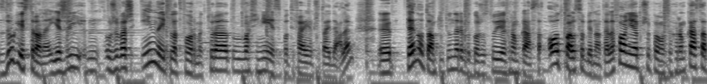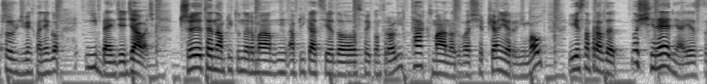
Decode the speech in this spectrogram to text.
Z drugiej strony, jeżeli mm, używasz innej platformy, która właśnie nie jest Spotify'em czy Tidalem, y, ten oto amplituner wykorzystuje Chromecasta. Odpal sobie na telefonie przy pomocy Chromecasta, przerzuć dźwięk na niego i będzie działać. Czy ten amplituner ma mm, aplikację do swojej kontroli? Tak ma, nazywa się Pioneer Remote i jest naprawdę, no średnia, jest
